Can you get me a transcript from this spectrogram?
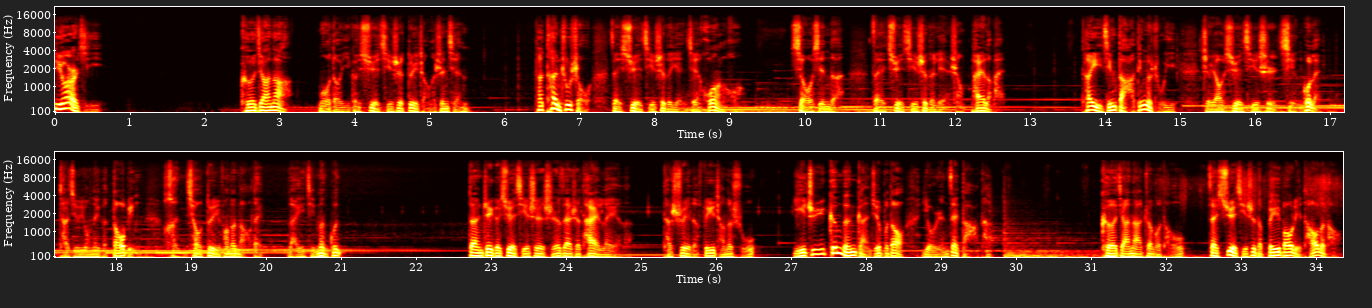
第二集，柯加纳摸到一个血骑士队长的身前，他探出手，在血骑士的眼前晃了晃，小心的在血骑士的脸上拍了拍。他已经打定了主意，只要血骑士醒过来，他就用那个刀柄狠敲对方的脑袋，来一记闷棍。但这个血骑士实在是太累了，他睡得非常的熟，以至于根本感觉不到有人在打他。柯加纳转过头，在血骑士的背包里掏了掏，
